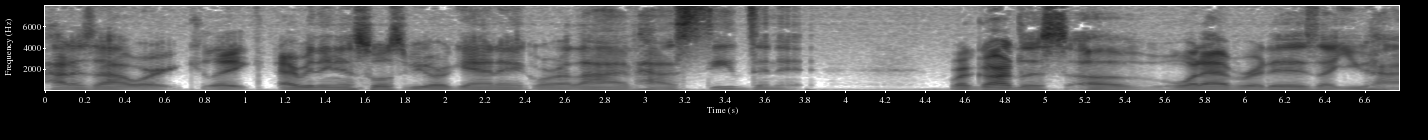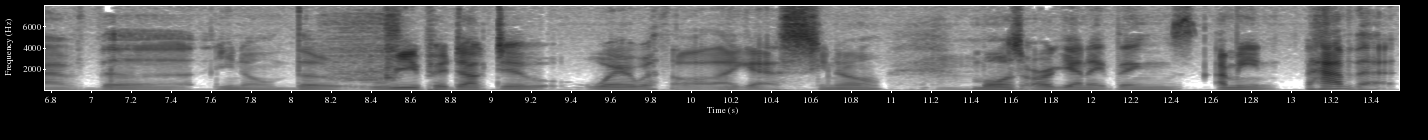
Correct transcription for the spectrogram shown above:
How does that work? Like everything that's supposed to be organic or alive has seeds in it. Regardless of whatever it is, like you have the you know, the reproductive wherewithal, I guess, you know? Mm-hmm. Most organic things I mean, have that.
